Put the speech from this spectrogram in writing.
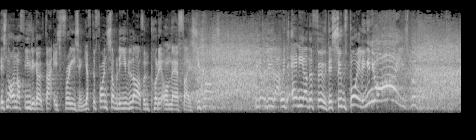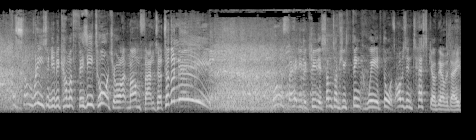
it's not enough for you to go, that is freezing. You have to find somebody you love and put it on their face. You can't. you don't do that with any other food. This soup's boiling in your eyes, but. For some reason, you become a fizzy torture. All right, Mum, Fanta to the knee! We're all fairly peculiar. Sometimes you think weird thoughts. I was in Tesco the other day.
